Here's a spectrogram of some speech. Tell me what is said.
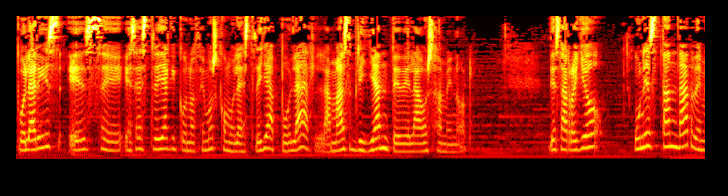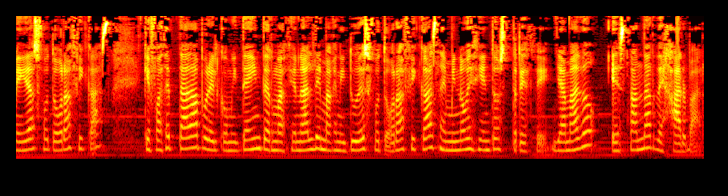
Polaris es eh, esa estrella que conocemos como la estrella polar, la más brillante de la Osa Menor. Desarrolló un estándar de medidas fotográficas que fue aceptada por el Comité Internacional de Magnitudes Fotográficas en 1913, llamado Estándar de Harvard,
